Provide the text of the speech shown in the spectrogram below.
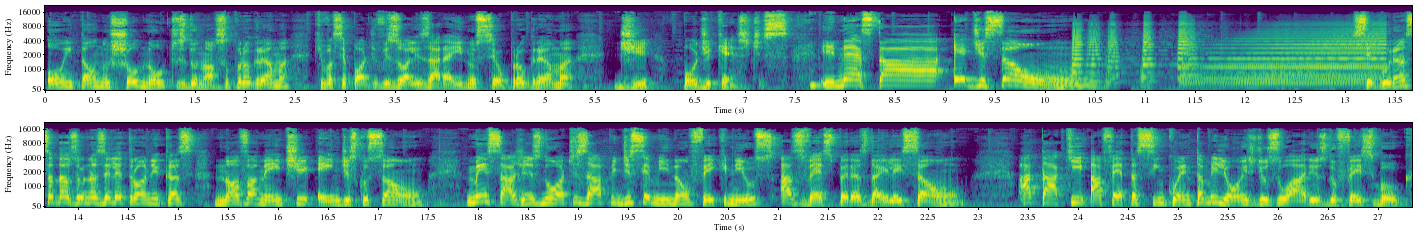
ou então no show notes do nosso programa, que você pode visualizar aí no seu programa de podcasts. E nesta edição. Segurança das urnas eletrônicas novamente em discussão. Mensagens no WhatsApp disseminam fake news às vésperas da eleição. Ataque afeta 50 milhões de usuários do Facebook.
